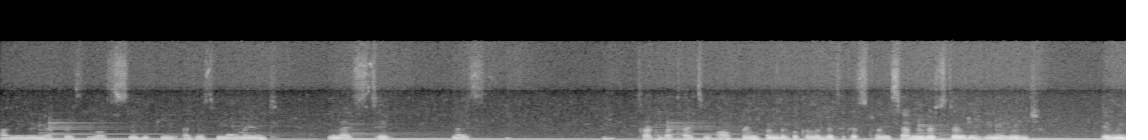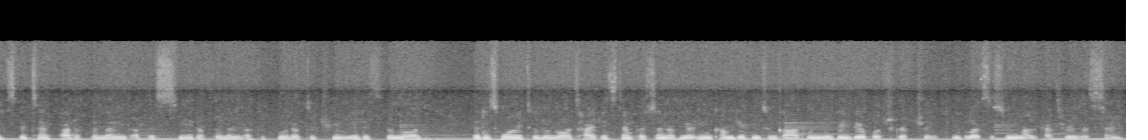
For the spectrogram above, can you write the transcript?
Hallelujah. Praise the Lord. CVP at this moment, let's take let's talk about tithes and offering from the book of Leviticus 27, verse 30, and it reads, it reads, The tenth part of the land, of the seed of the land, of the fruit of the tree, it is the Lord. It is holy to the Lord. Tithe is 10% of your income given to God when you obey the above scripture. He blesses you in Malachi 3, verse 10.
